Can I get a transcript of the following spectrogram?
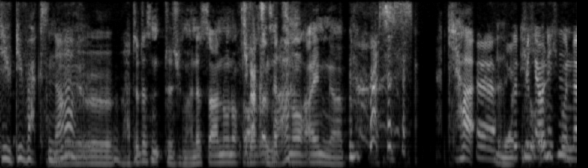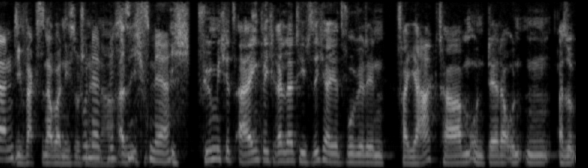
Die, die wachsen nach. Nee, äh, hatte das nicht? Ich meine, das sah nur noch Die aus, als wachsen hätte es nur noch einen gehabt. Tja, Äh, Ja. Würde mich auch nicht wundern. Die wachsen aber nicht so schnell wundert nach. mich Also ich, nichts mehr. ich fühle mich jetzt eigentlich relativ sicher, jetzt wo wir den verjagt haben und der da unten, also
